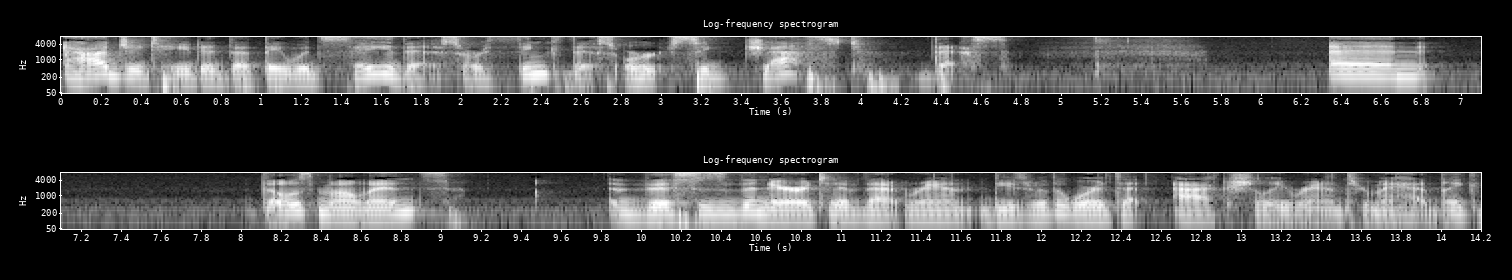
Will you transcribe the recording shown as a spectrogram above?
agitated that they would say this or think this or suggest this. And those moments, this is the narrative that ran, these were the words that actually ran through my head. Like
